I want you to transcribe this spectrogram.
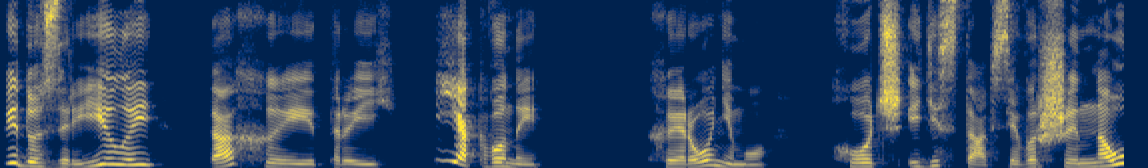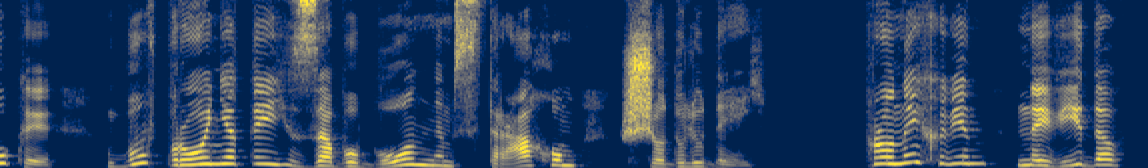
підозрілий та хитрий, як вони. Херонімо, хоч і дістався вершин науки, був пройнятий забобонним страхом щодо людей. Про них він не відав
